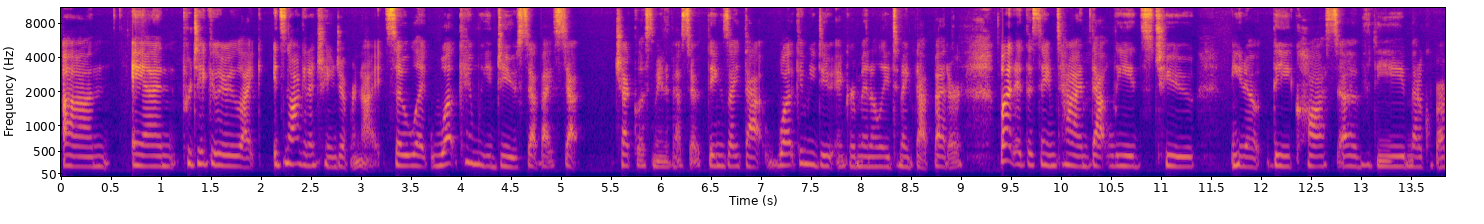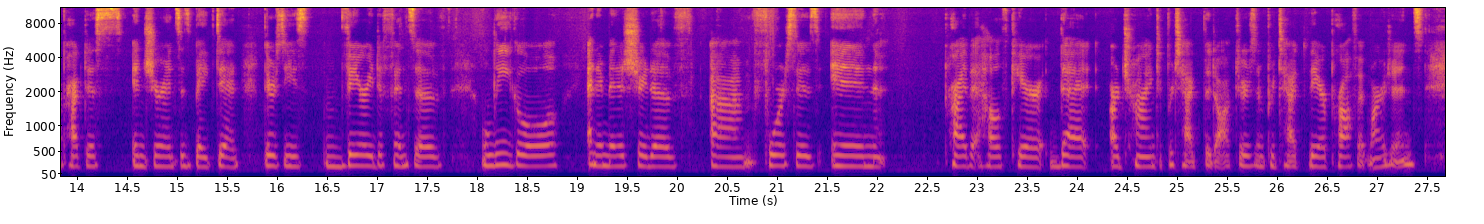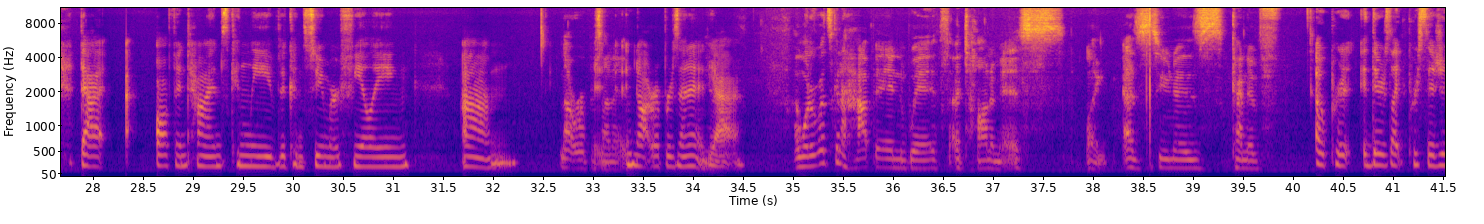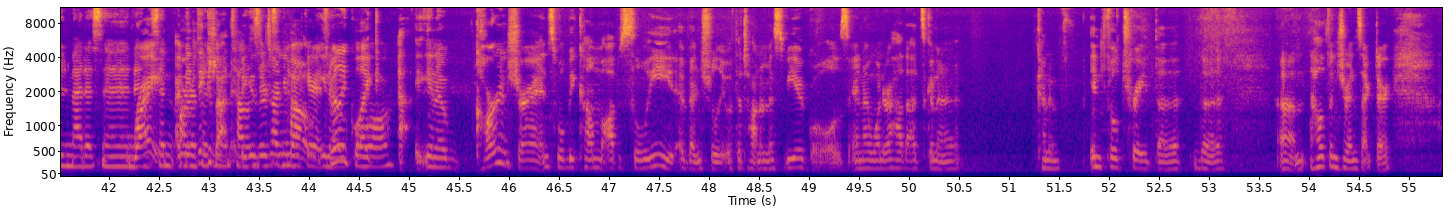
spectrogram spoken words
Um, and particularly like it's not going to change overnight. So like, what can we do step by step? Checklist manifesto, things like that. What can we do incrementally to make that better? But at the same time, that leads to, you know, the cost of the medical malpractice insurance is baked in. There's these very defensive legal and administrative um, forces in private healthcare that are trying to protect the doctors and protect their profit margins that oftentimes can leave the consumer feeling Not represented. not represented. Yeah. I wonder what's going to happen with autonomous, like, as soon as kind of Oh, pre- there's like precision medicine right. and some I mean, think about it because they're talking about you It's know, really cool. like uh, you know, car insurance will become obsolete eventually with autonomous vehicles, and I wonder how that's going to kind of infiltrate the the um, health insurance sector.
